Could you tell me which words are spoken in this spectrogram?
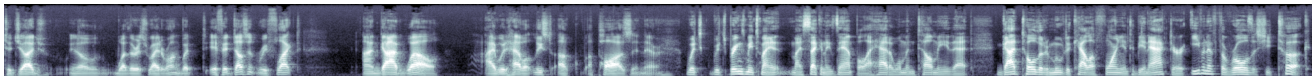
to judge, you know, whether it's right or wrong, but if it doesn't reflect on God well, I would have at least a, a pause in there. Which which brings me to my my second example. I had a woman tell me that God told her to move to California to be an actor, even if the roles that she took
